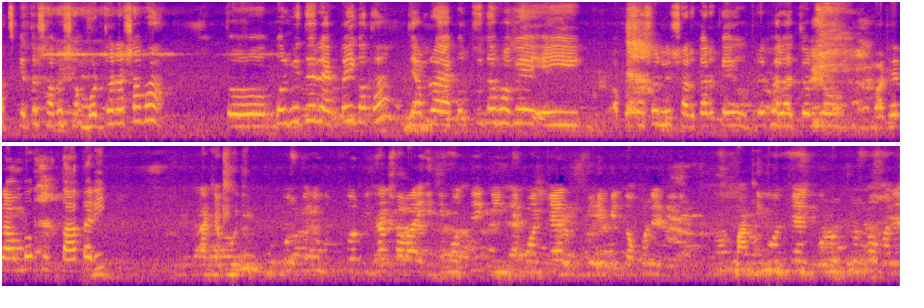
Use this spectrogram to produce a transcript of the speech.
আজকে তো সবে সম্বর্ধনা সভা তো কর্মীদের একটাই কথা যে আমরা একত্রিতভাবে এই প্রশাসনের সরকারকে উপরে ফেলার জন্য মাঠে নামবো খুব তাড়াতাড়ি। আচ্ছা বলছি পূর্বস্থলী উত্তর বিধানসভায় ইতিমধ্যে তিনটে পঞ্চায়েত বিজেপির দখলে রয়েছে। বাকি পঞ্চায়েতগুলোর জন্য মানে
